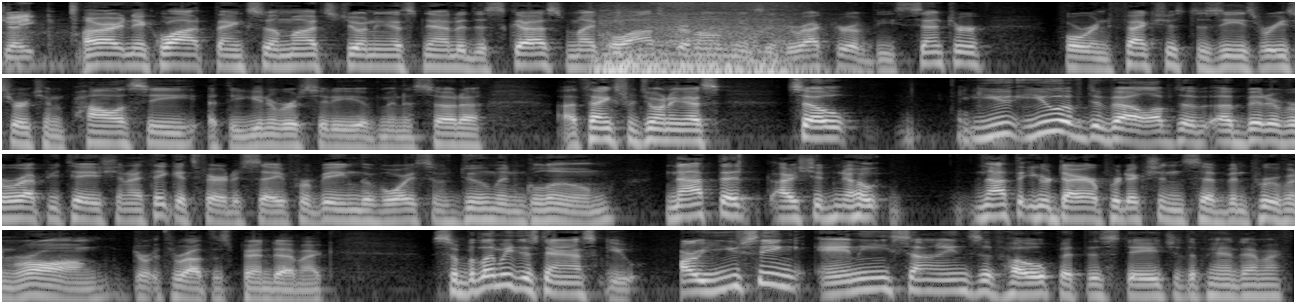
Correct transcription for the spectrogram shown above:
Jake. All right, Nick Watt, thanks so much. Joining us now to discuss, Michael Osterholm. He's the director of the Center for Infectious Disease Research and Policy at the University of Minnesota. Uh, thanks for joining us. So, you, you have developed a, a, bit of a reputation, I think it's fair to say, for being the voice of doom and gloom. Not that I should note not that your dire predictions have been proven wrong throughout this pandemic. So, but let me just ask you are you seeing any signs of hope at this stage of the pandemic?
